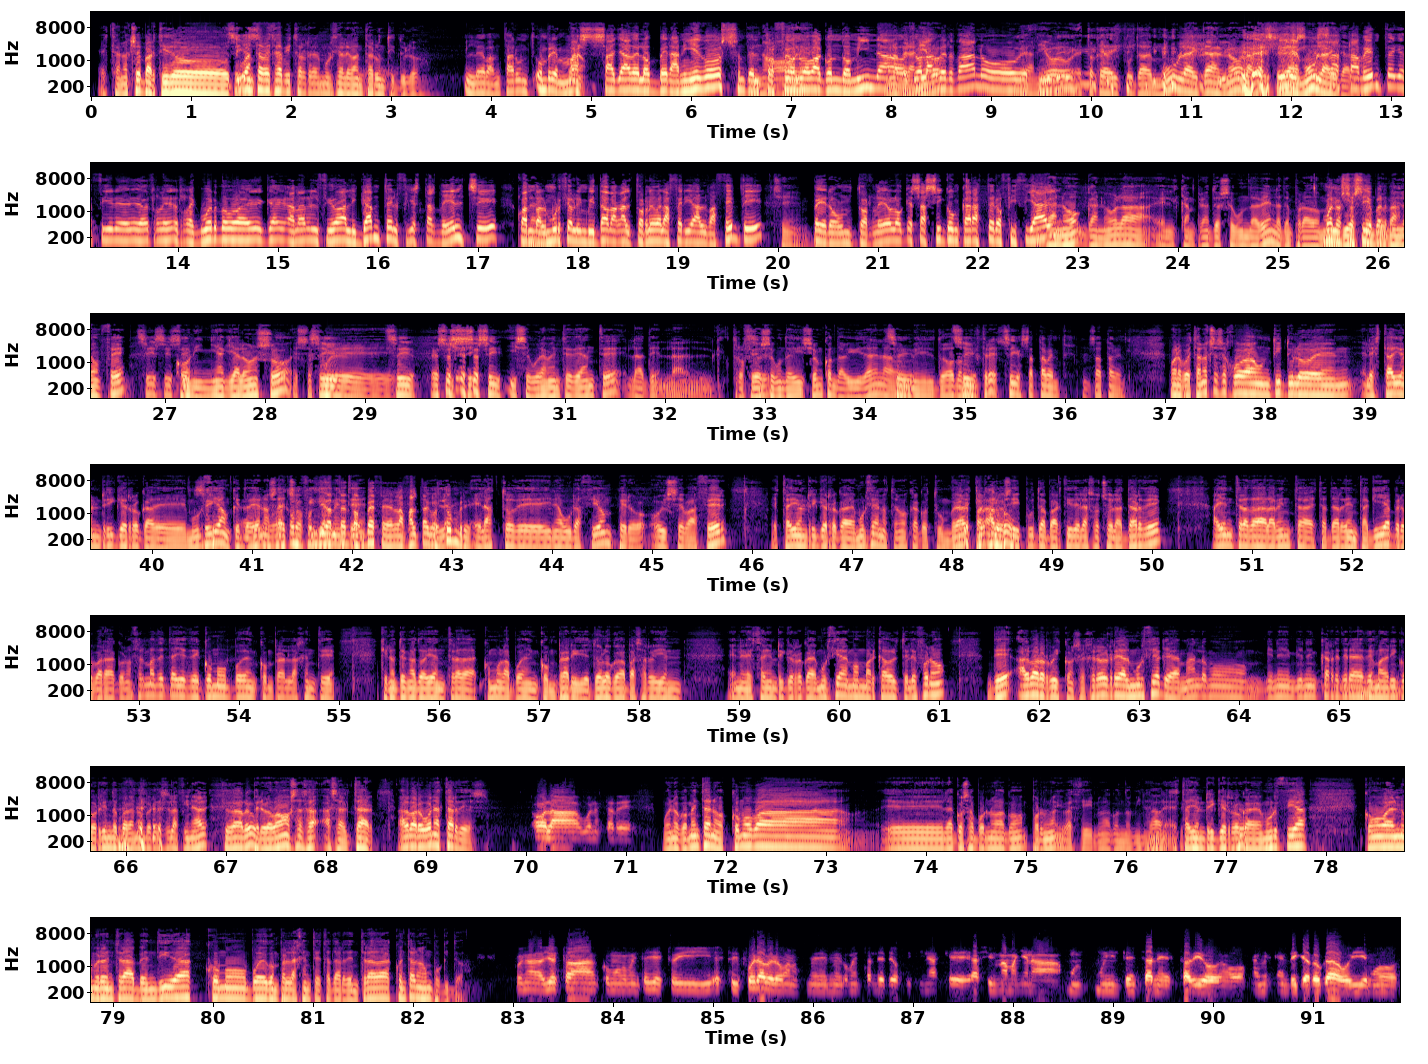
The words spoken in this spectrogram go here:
Esta noche partido... ¿Tú cuántas veces has visto al Real Murcia levantar un título? Levantar un hombre más allá de los veraniegos del trofeo eh, Nueva Condomina yo la verdad no esto que ha disputado en Mula y tal no la de Mula exactamente es decir eh, recuerdo eh, ganar el Ciudad de Alicante el Fiestas de Elche cuando al Murcia lo invitaban al torneo de la Feria de Albacete pero un torneo lo que es así con carácter oficial ganó ganó la, el campeonato de segunda vez en la temporada 2010 bueno, 2011 con Iñaki Alonso ese fue sí ese, ese, sí. y seguramente de antes la, el trofeo de segunda división con David Vidal en la 2002-2003. Sí, exactamente, exactamente. Bueno, pues esta noche se juega un título en el estadio Enrique Roca de Murcia, aunque todavía no se ha hecho oficialmente dos veces, la falta de costumbre. El, acto de inauguración, pero hoy se va a hacer. Estadio Enrique Roca de Murcia, nos tenemos que acostumbrar. El partido se disputa a partir de las 8 de la tarde. Hay entrada a la venta esta tarde en taquilla, pero para conocer más detalles de cómo pueden comprar la gente que no tenga todavía entrada, cómo la pueden comprar y de todo lo que va a pasar hoy en, en el Estadio Enrique Roca de Murcia, hemos marcado el teléfono de Álvaro Ruiz, consejero del Real Murcia, que además lo hemos viene, viene en carretera desde Madrid corriendo para no perderse la final, pero lo vamos a, saltar. Álvaro, buenas tardes. Hola, buenas tardes. Bueno, coméntanos, ¿cómo va eh, la cosa por Nueva, por, iba a decir, Nueva Condomina? Ah, Estadio Enrique Roca de Murcia. ¿Cómo va el número de entradas vendidas? ¿Cómo puede comprar la gente esta tarde entradas? Cuéntanos un poquito. Pues nada, yo estaba, como comenté, ya estoy, estoy fuera, pero bueno, me, comentan desde oficinas que ha sido una mañana muy, muy intensa en el estadio Enrique Roca. Hoy hemos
